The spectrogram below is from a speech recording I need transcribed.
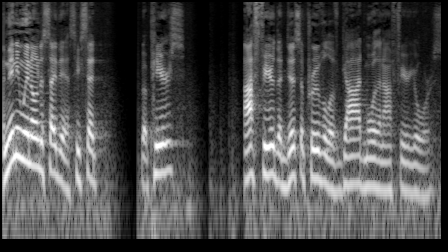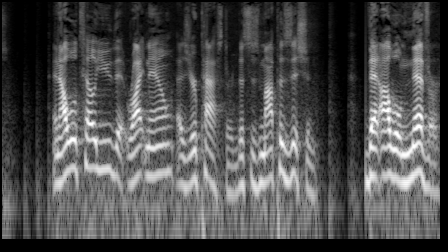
And then he went on to say this. He said, But Piers, I fear the disapproval of God more than I fear yours. And I will tell you that right now, as your pastor, this is my position that I will never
